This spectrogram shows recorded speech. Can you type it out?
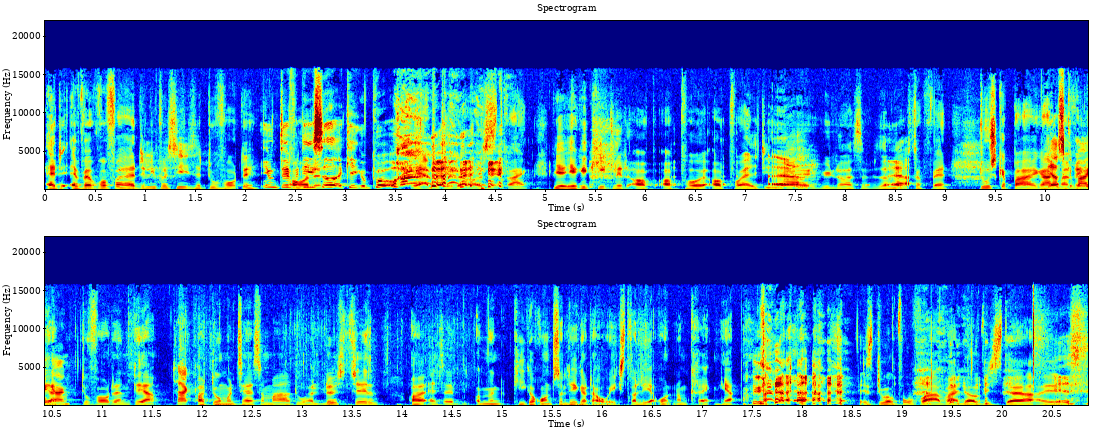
Er det, er, hvorfor er det lige præcis, at du får det? Jamen, det er fordi, I det? sidder og kigger på. Ja, men det er da også strengt. Jeg, jeg kan kigge lidt op, op, på, op på alle dine ja. Øh, hylder og så videre, Ja. fat. Du skal bare i gang, Jeg skal Maria. bare i gang. Du får den der. Tak. Og du må tage så meget, du har lyst til. Og altså, om man kigger rundt, så ligger der jo ekstra ler rundt omkring her. Hvis du har brug for at arbejde op i større, øh, Yes.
